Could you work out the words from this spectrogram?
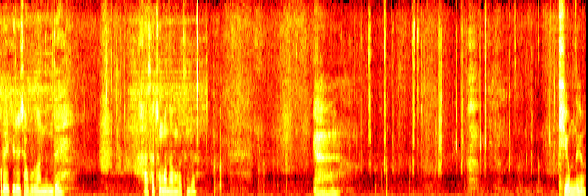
호래기를 잡으러 왔는데 하살촉만 남은 것 같은데. 야. 귀엽네요.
